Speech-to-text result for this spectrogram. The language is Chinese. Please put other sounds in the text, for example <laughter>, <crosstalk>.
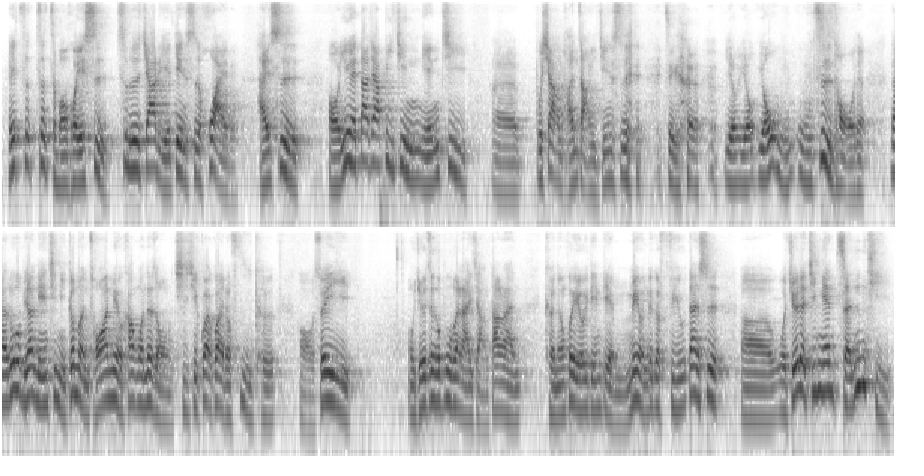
哎，这这怎么回事？是不是家里的电视坏了？还是哦？因为大家毕竟年纪，呃，不像团长已经是 <laughs> 这个有有有五五字头的。那如果比较年轻，你根本从来没有看过那种奇奇怪怪的妇科哦。所以我觉得这个部分来讲，当然可能会有一点点没有那个 feel。但是呃，我觉得今天整体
